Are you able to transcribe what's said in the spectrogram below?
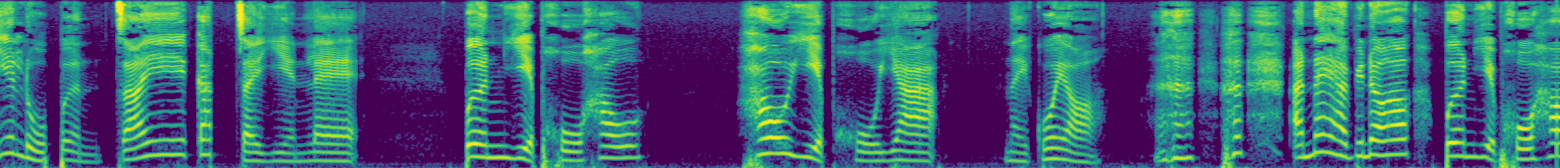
อีหลูเปิ้นใจกัดใจเย็นแล เปิ้นเหยียบโหเฮาเฮาเหยียบโหยาในก้อยอ่ออันไหนอะพี่น้องเฮาเปิ้นเหยียบโหเฮา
